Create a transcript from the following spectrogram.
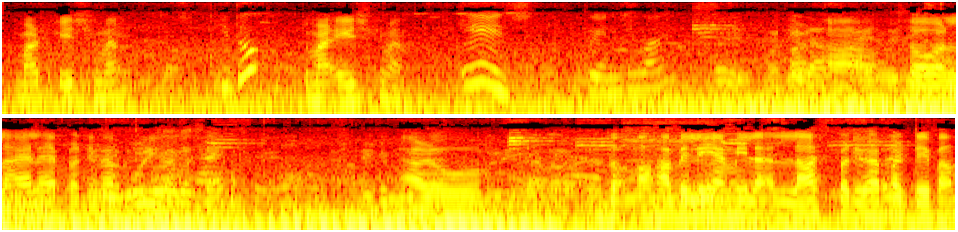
তোমাৰ এজ কিমান তোমাৰ এজ কিমান চ' লাহে লাহে প্ৰতিভা পুৰি হৈ গৈছে আৰু অহাবেলি আমি লাষ্ট প্ৰতিভা বাৰ্থডে পাম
